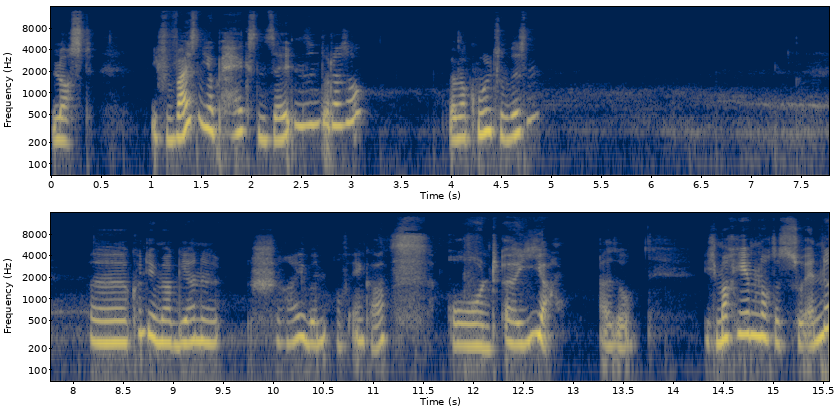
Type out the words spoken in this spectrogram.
Lost. Ich weiß nicht, ob Hexen selten sind oder so. Wäre mal cool zu wissen. Äh, könnt ihr mal gerne schreiben auf Enker. Und äh, ja, also ich mache eben noch das zu Ende.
